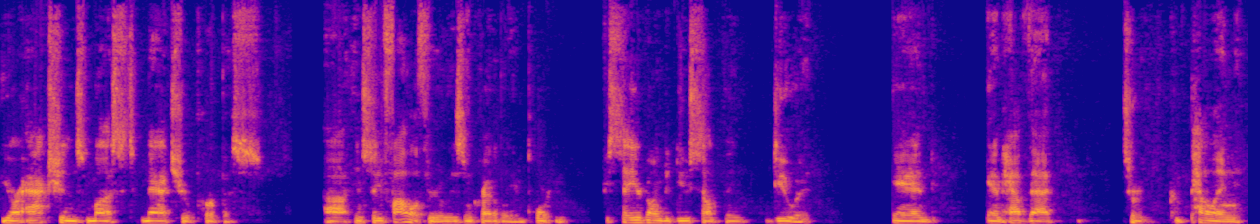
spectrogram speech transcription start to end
your actions must match your purpose. Uh, and so follow through is incredibly important If you say you're going to do something, do it, and and have that sort of compelling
